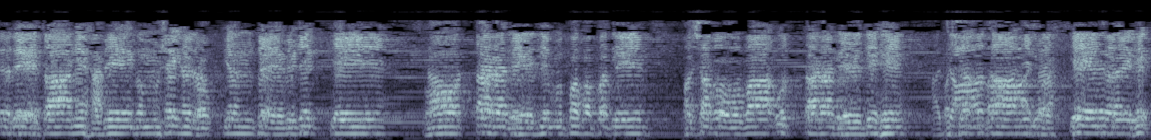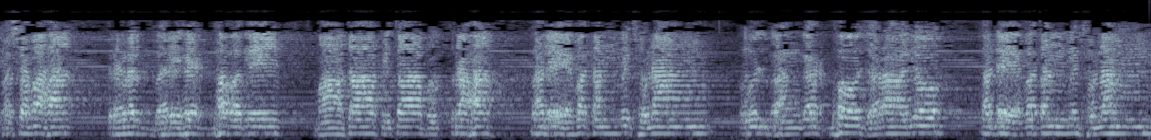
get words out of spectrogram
यदेतानि हरेगुंशयरोप्यन्ते विजित्ये। नोत्तरवेदिमुपवपति पशवो वा उत्तरवेदिः। अजातानिह्येतैः पशवः त्रिवद्बर्हिर्भवति मातापिता पुत्रः तदेव तन्मिथुनम् उल्बम् गर्भो जरायो तदेव तन्मिथुनम्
